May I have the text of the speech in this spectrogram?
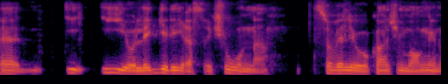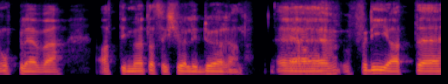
uh, i, i å ligge de restriksjonene, så vil jo kanskje mange oppleve at de møter seg sjøl i døren. Eh, fordi at eh,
